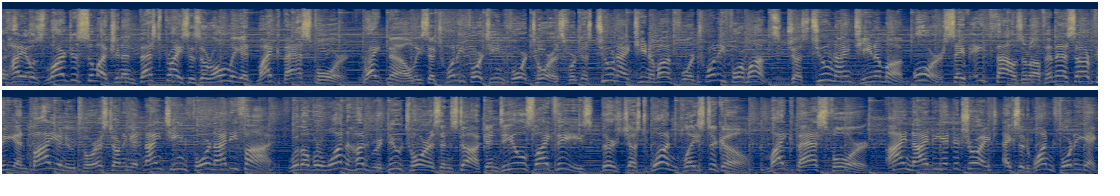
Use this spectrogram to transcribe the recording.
Ohio's largest selection and best prices are only at Mike Bass Ford. Right now, lease a 2014 Ford Taurus for just $219 a month for 24 months. Just $219 a month. Or save $8,000 off MSRP and buy a new Taurus starting at $19,495. With over 100 new Taurus in stock and deals like these, there's just one place to go. Mike Bass Ford. I-90 at Detroit, exit 148.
